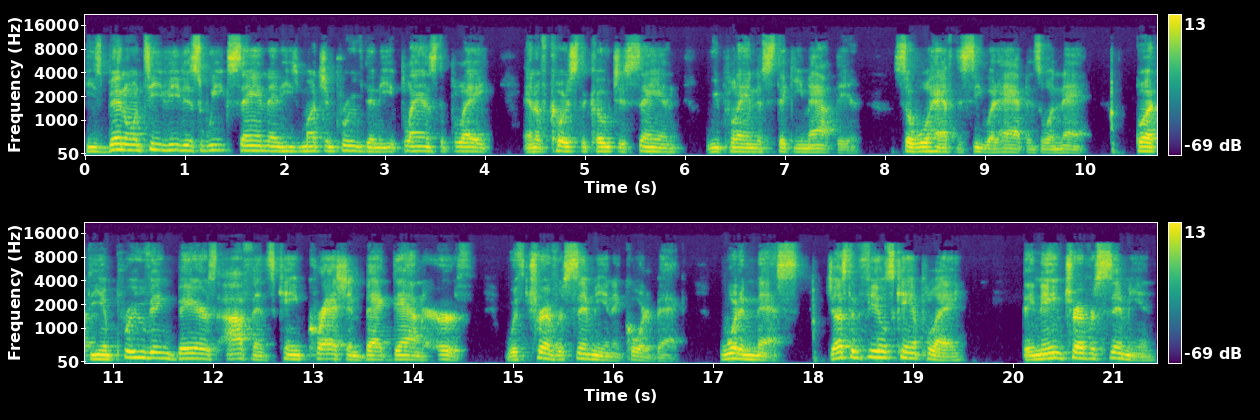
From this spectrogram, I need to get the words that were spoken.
He's been on TV this week saying that he's much improved and he plans to play. And of course, the coach is saying we plan to stick him out there. So we'll have to see what happens on that. But the improving Bears offense came crashing back down to earth with Trevor Siemian at quarterback. What a mess. Justin Fields can't play. They named Trevor Siemian.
